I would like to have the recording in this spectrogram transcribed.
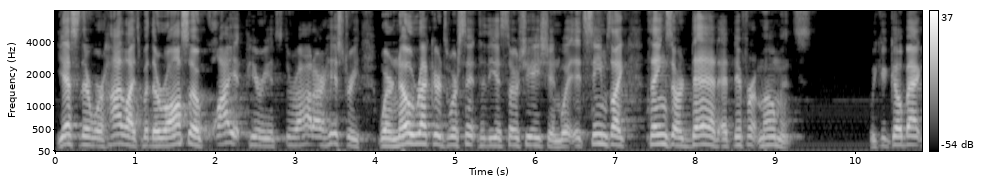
Yes, there were highlights, but there were also quiet periods throughout our history where no records were sent to the association. It seems like things are dead at different moments. We could go back,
